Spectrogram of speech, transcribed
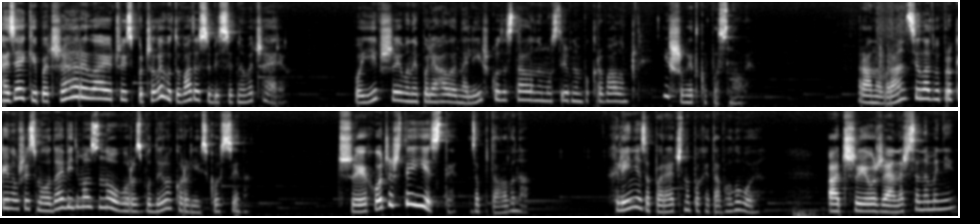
Хазяйки печери, лаючись, почали готувати собі ситну вечерю. Поївши, вони полягали на ліжку, застеленому срібним покривалом, і швидко поснули. Рано вранці, ледве прокинувшись, молода відьма знову розбудила королівського сина. Чи хочеш ти їсти? запитала вона. Хліні заперечно похитав головою. А чи оженишся на мені?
